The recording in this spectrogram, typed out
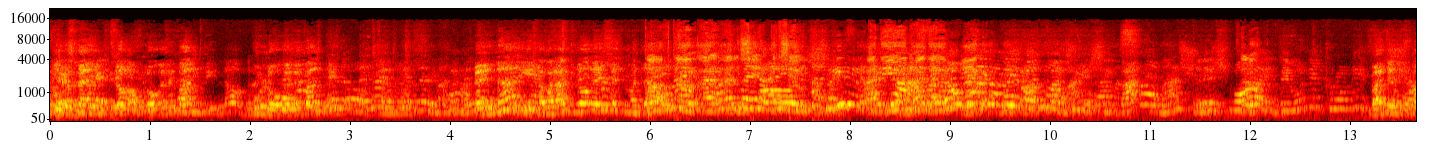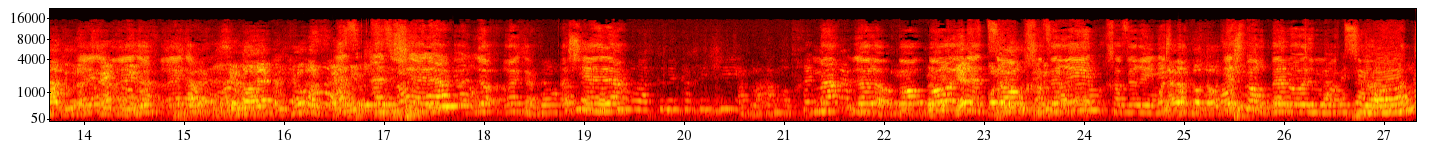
לא יש להם מקצוע, הוא לא רלוונטי. הוא לא רלוונטי. בעינייך, אבל את לא אשת מדע. טוב, הדיון, רגע, לשמוע דיון עקרוני. באתי לשמוע דיון על רגע, פייק רגע, ניוז, רגע. שלא היה כלום על פייק אז ניוז. אז השאלה, לא, רגע, השאלה. מה, לא, לא, בואו כן, נעצור. חברים, חברים. יש פה הרבה מאוד אמוציות,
